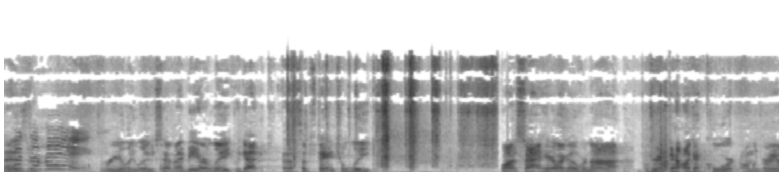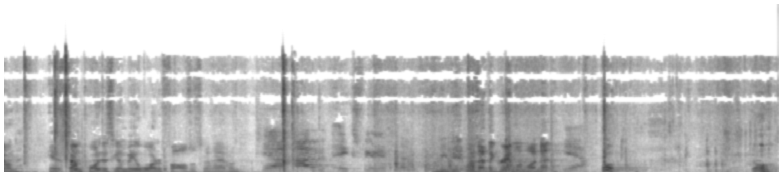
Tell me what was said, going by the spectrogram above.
That is What the heck? really loose. That may be our leak. We got a substantial leak. While it sat here like overnight, dripped out like a quart on the ground. And at some point, this is gonna be a waterfall. What's gonna happen. Yeah, I've experienced that before. You did, was that the gremlin, wasn't it? Yeah. Oh, oh,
